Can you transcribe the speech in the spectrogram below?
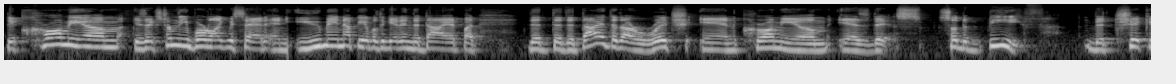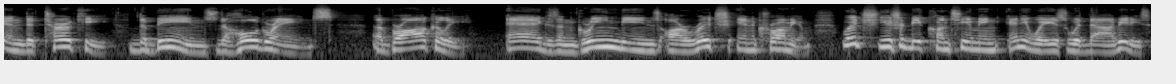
the chromium is extremely important, like we said, and you may not be able to get in the diet, but the, the, the diet that are rich in chromium is this. So the beef, the chicken, the turkey, the beans, the whole grains, uh, broccoli, eggs and green beans are rich in chromium, which you should be consuming anyways with diabetes.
